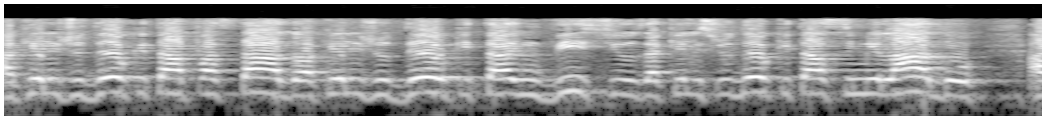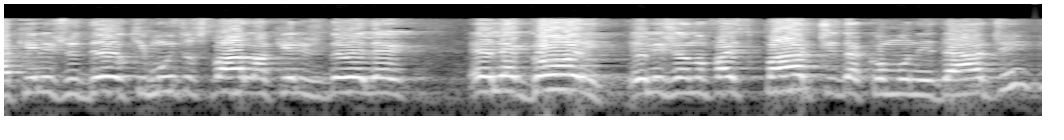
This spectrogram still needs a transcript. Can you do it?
aquele judeu que está afastado, aquele judeu que está em vícios, aquele judeu que está assimilado, aquele judeu que muitos falam, aquele judeu ele é, ele é goi, ele já não faz parte da comunidade.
